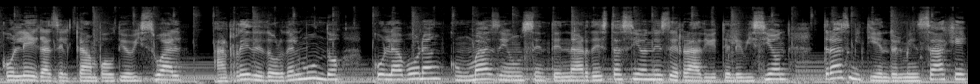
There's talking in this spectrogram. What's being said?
Colegas del campo audiovisual alrededor del mundo colaboran con más de un centenar de estaciones de radio y televisión transmitiendo el mensaje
